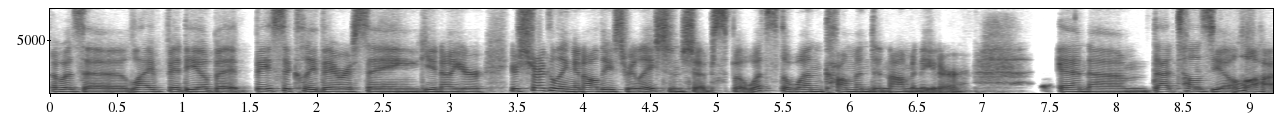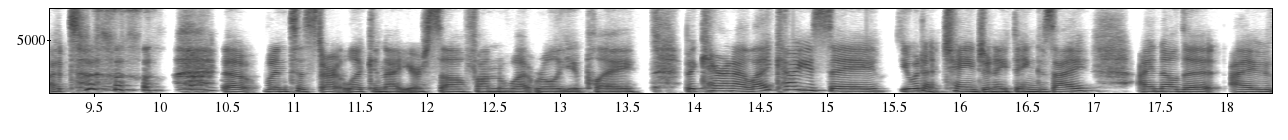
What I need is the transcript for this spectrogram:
it was a live video but basically they were saying you know you're you're struggling in all these relationships but what's the one common denominator? And um, that tells you a lot. Uh, when to start looking at yourself on what role you play. But karen i like how you say you wouldn't change anything because i i know that i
